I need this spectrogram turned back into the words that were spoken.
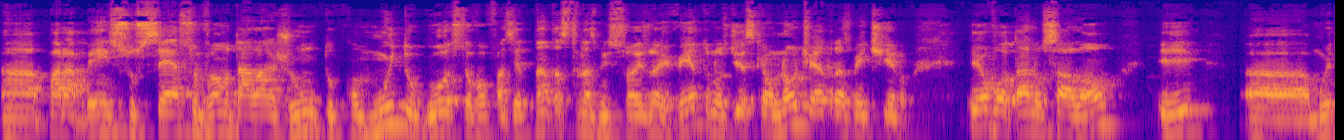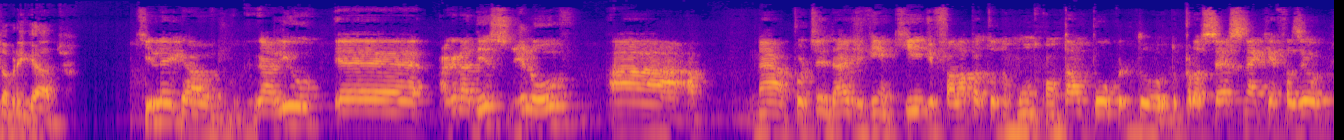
Uh, parabéns, sucesso. Vamos estar lá junto, com muito gosto. Eu vou fazer tantas transmissões no evento. Nos dias que eu não estiver transmitindo, eu vou estar no salão e uh, muito obrigado. Que legal. Galil, é, agradeço de novo a, a, né, a, oportunidade de vir aqui, de falar para todo mundo, contar um pouco do, do processo, né, que é fazer o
